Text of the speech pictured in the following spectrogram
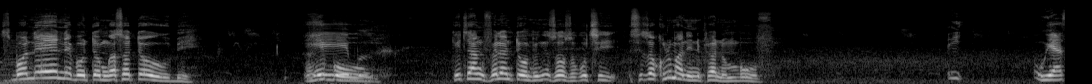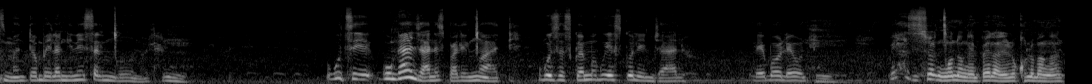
Sibonene bontombi kaSotobi. Hayibo. Ngithi angivele ntombi ngizoza ukuthi sizokhuluma nini phela nombuvu. uyazi mantombela nginise lingcono la. Ukuthi kunganjani sibhale incwadi ukuze sigweme kuye esikoleni njalo? Yebo leyo nto. Uyazi sengcono ngempela lelo khuluma ngalo.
